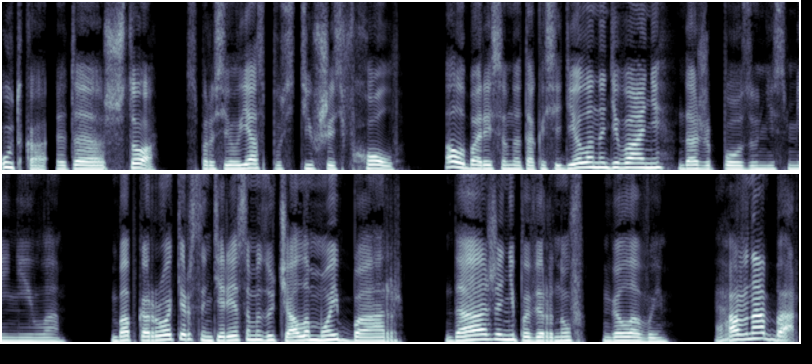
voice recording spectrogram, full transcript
утка — это что?» — спросил я, спустившись в холл. Алла Борисовна так и сидела на диване, даже позу не сменила. Бабка Рокер с интересом изучала мой бар, даже не повернув головы. «Говнобар!»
